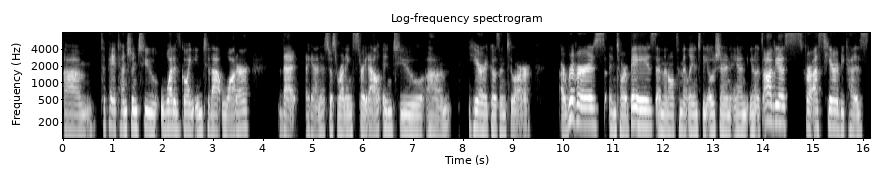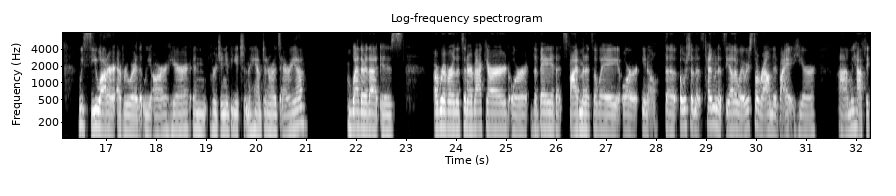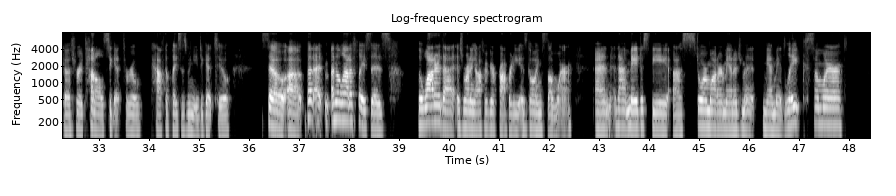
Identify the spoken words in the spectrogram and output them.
um, to pay attention to what is going into that water that, again, is just running straight out into um, here, it goes into our our rivers into our bays and then ultimately into the ocean and you know it's obvious for us here because we see water everywhere that we are here in Virginia Beach in the Hampton Roads area, whether that is a river that's in our backyard or the bay that's five minutes away or you know the ocean that's 10 minutes the other way we're surrounded by it here. Um, we have to go through tunnels to get through half the places we need to get to. So uh, but at, in a lot of places the water that is running off of your property is going somewhere and that may just be a stormwater management man-made lake somewhere,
